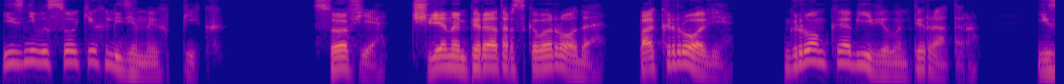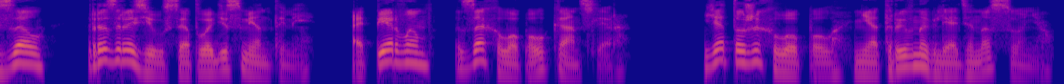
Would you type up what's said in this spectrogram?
из невысоких ледяных пик. «Софья, член императорского рода, по крови!» — громко объявил император. И зал разразился аплодисментами, а первым захлопал канцлер. Я тоже хлопал, неотрывно глядя на Соню.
